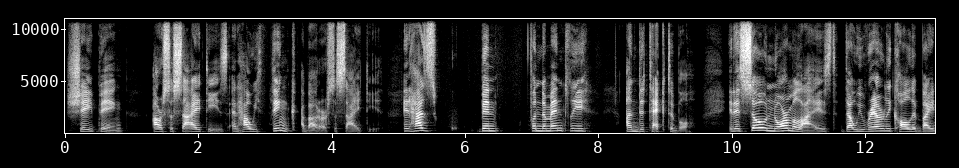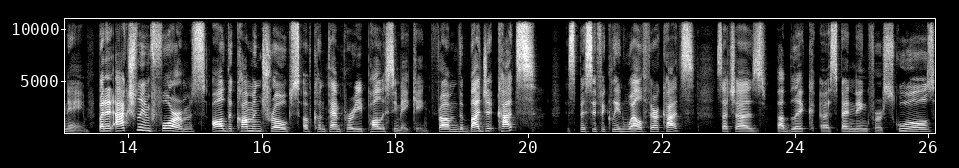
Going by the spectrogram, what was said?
shaping our societies and how we think about our society. It has been fundamentally undetectable. It is so normalized that we rarely call it by name, but it actually informs all the common tropes of contemporary policymaking, from the budget cuts, specifically in welfare cuts, such as public uh, spending for schools,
